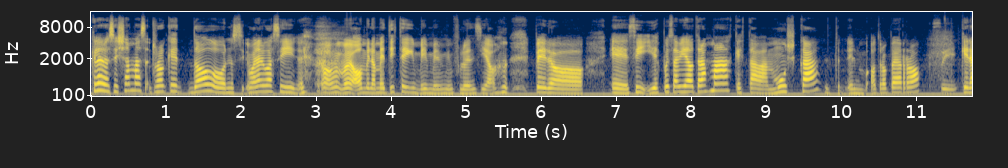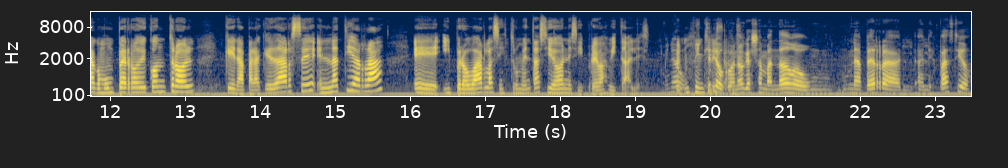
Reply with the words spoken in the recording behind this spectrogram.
Claro, se llama Rocket Dog o, no sé, o algo así. O, o me lo metiste y me, me- me influenció. Pero eh, sí, y después había otras más que estaban Mushka, el, otro perro, Sí. que era como un perro de control, que era para quedarse en la Tierra eh, y probar las instrumentaciones y pruebas vitales. Mirá, Pero qué loco, ¿no? Que hayan mandado un- una perra al, al espacio.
